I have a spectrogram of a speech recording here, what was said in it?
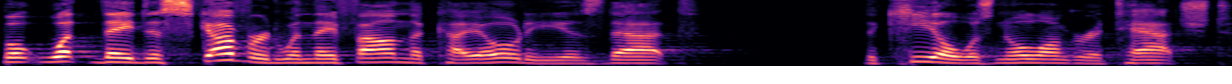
But what they discovered when they found the coyote is that the keel was no longer attached.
